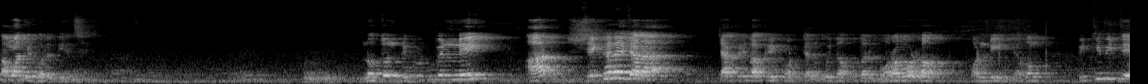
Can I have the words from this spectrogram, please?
তামাদি করে দিয়েছে। নতুন রিক্রুটমেন্ট নেই, আর সেখানে যারা চাকরি বাকরি করতেন, ওই দপ্তরে বড় বড় পণ্ডিত এবং পৃথিবীতে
